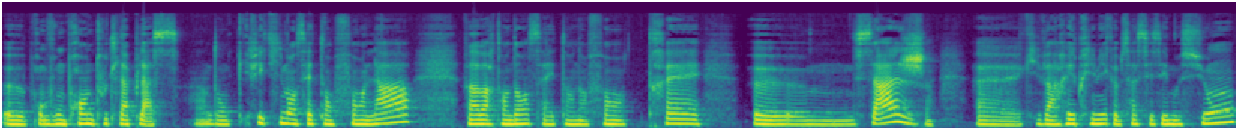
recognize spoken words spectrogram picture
vont prendre toute la place. Hein. Donc effectivement, cet enfant-là va avoir tendance à être un enfant très euh, sage, euh, qui va réprimer comme ça ses émotions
